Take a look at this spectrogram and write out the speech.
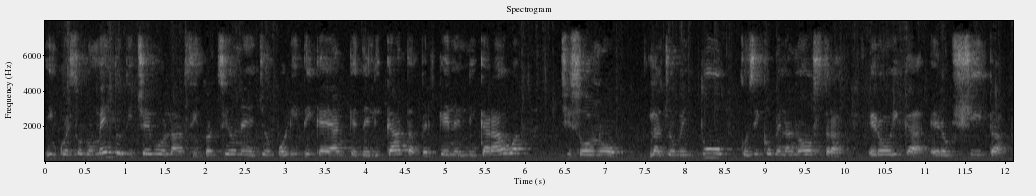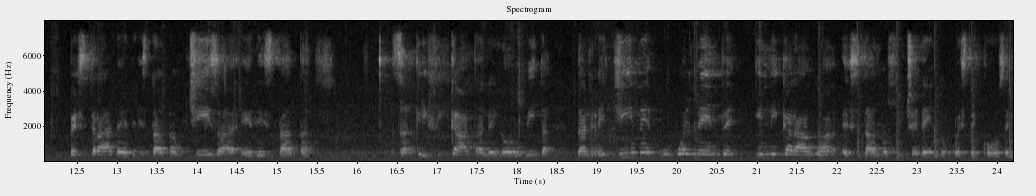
In questo momento, dicevo, la situazione geopolitica è anche delicata perché nel Nicaragua ci sono la gioventù, così come la nostra eroica, era uscita per strada ed è stata uccisa ed è stata sacrificata le loro vite dal regime, ugualmente in Nicaragua stanno succedendo queste cose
